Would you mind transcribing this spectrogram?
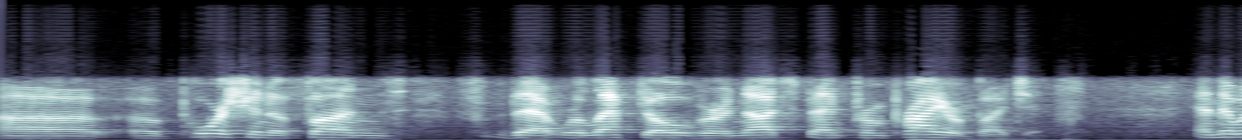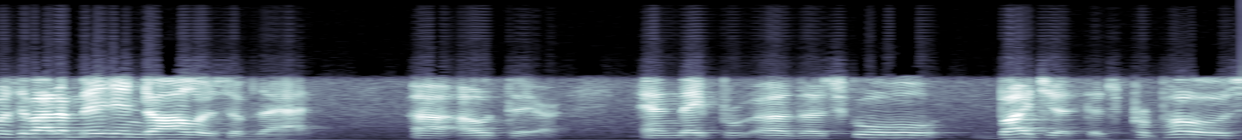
uh, portion of funds that were left over and not spent from prior budgets. And there was about a million dollars of that uh, out there. And they, uh, the school budget that's proposed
